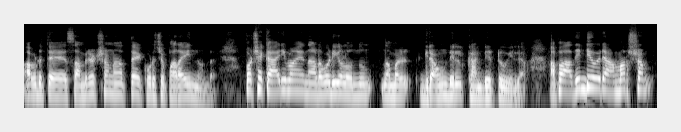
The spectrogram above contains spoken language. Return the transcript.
അവിടുത്തെ സംരക്ഷണത്തെക്കുറിച്ച് പറയുന്നുണ്ട്. പക്ഷേ കാര്യമായ നടപടികളൊന്നും നമ്മൾ ഗ്രൗണ്ടിൽ കണ്ടിട്ടുമില്ല. അപ്പോൾ അതിന്റെ ഒരു അമർഷം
